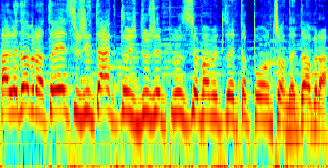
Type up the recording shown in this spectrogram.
Ale dobra, to jest już i tak dość duży plus, że mamy tutaj to połączone. Dobra,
